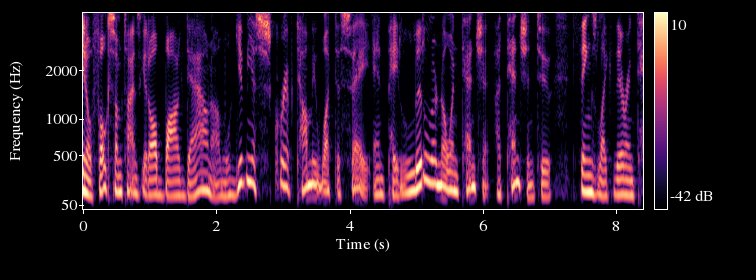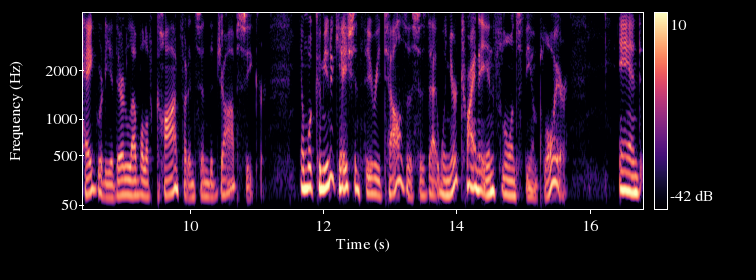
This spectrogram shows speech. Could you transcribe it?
you know, folks sometimes get all bogged down on, well, give me a script, tell me what to say, and pay little or no intention, attention to things like their integrity, their level of confidence in the job seeker. And what communication theory tells us is that when you're trying to influence the employer, and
